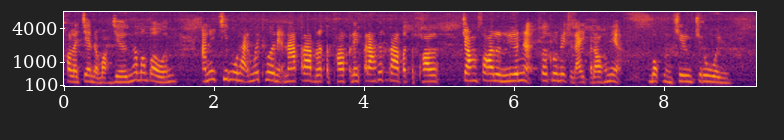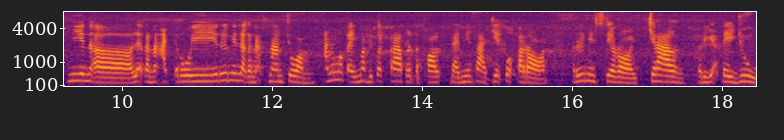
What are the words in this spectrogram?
collagen របស់យើងណាបងប្អូនអានេះជាមូលហេតុមួយធ្វើអ្នកណាប្រើផលិតផលផ្ដេសផ្ដាស់ឬប្រើផលិតផលចង់សលឿនលឿនធ្វើខ្លួនដូចស្បែកបដោះនេះបុកនឹងជ្រៅជ្រួញមានលក្ខណៈអាចរុយឬមានលក្ខណៈស្នាមជាំអានោះមកអីមកពីគាត់ប្រើផលិតផលដែលមានសារជាតិពួកប៉ារ៉តឬមាន steroid ច្រើនរយៈពេលយូរ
